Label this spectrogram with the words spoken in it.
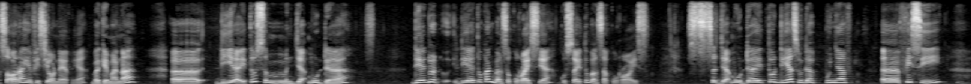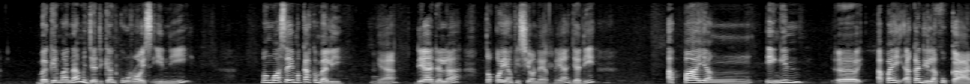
seorang yang visioner ya. Bagaimana eh, dia itu semenjak muda dia itu dia itu kan bangsa Quraisy ya. Kusa itu bangsa Quraisy. Sejak muda itu dia sudah punya eh, visi bagaimana menjadikan Quraisy ini menguasai Mekah kembali ya. Dia adalah tokoh yang visioner ya. Jadi apa yang ingin eh, apa yang akan dilakukan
